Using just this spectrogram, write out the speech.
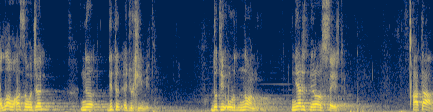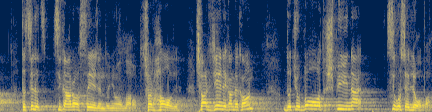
Allahu Azza wa Jall në ditën e gjykimit do t'i urdhënon njerëzit me i ra n'sexhde. Ata të cilët s'i kanë ra sexhde në dunja Allahut, çfarë halli, çfarë gjendje kanë me kon, do t'ju bohet shpina sikurse lopa.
